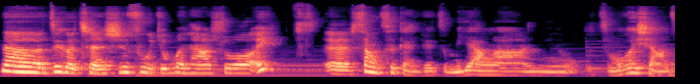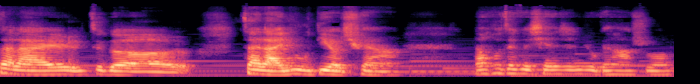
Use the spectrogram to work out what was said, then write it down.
那这个陈师傅就问他说：“哎，呃，上次感觉怎么样啊？你怎么会想再来这个再来入第二圈啊？”然后这个先生就跟他说：“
